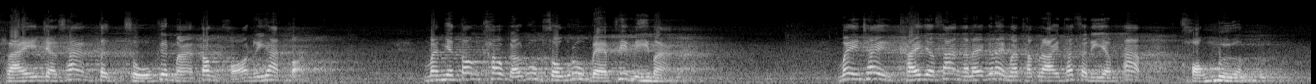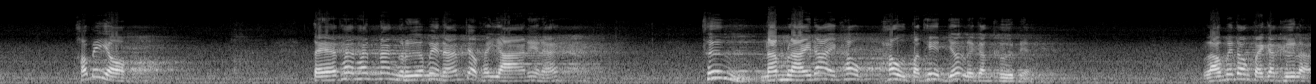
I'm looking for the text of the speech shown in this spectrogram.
ใครจะสร้างตึกสูงขึ้นมาต้องขออนุญาตก่อน มันจะต้องเข้ากับรูปทรงรูปแบบที่มีมา ไม่ใช่ใครจะสร้างอะไรก็ได้มาทำลายทัศนียภาพของเมือง เขาไม่ยอม แต่ถ้าท่านนั่งเรือแม่น้ำเจ้าพระยาเนี่ยนะ ซึ่งนำรายได้เข้าเข้าประเทศเยอะเลยกลางคืนเนี่ย เราไม่ต้องไปกลางคืนละ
